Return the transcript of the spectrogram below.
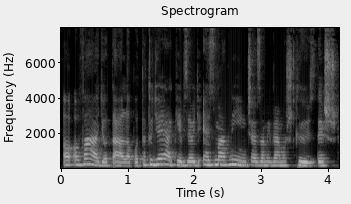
a, a vágyott állapot, tehát ugye elképzel, hogy ez már nincs ez, amivel most küzd, és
